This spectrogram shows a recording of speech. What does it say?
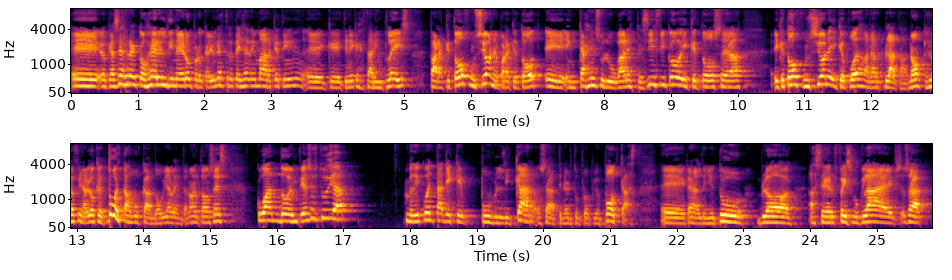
lo que hace es recoger el dinero, pero que hay una estrategia de marketing eh, que tiene que estar en place para que todo funcione, para que todo eh, encaje en su lugar específico y que todo sea y que todo funcione y que puedas ganar plata, ¿no? Que es lo final, lo que tú estás buscando, obviamente, ¿no? Entonces, cuando empiezo a estudiar, me di cuenta de que publicar, o sea, tener tu propio podcast, canal de YouTube, blog, hacer Facebook Lives, o sea,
